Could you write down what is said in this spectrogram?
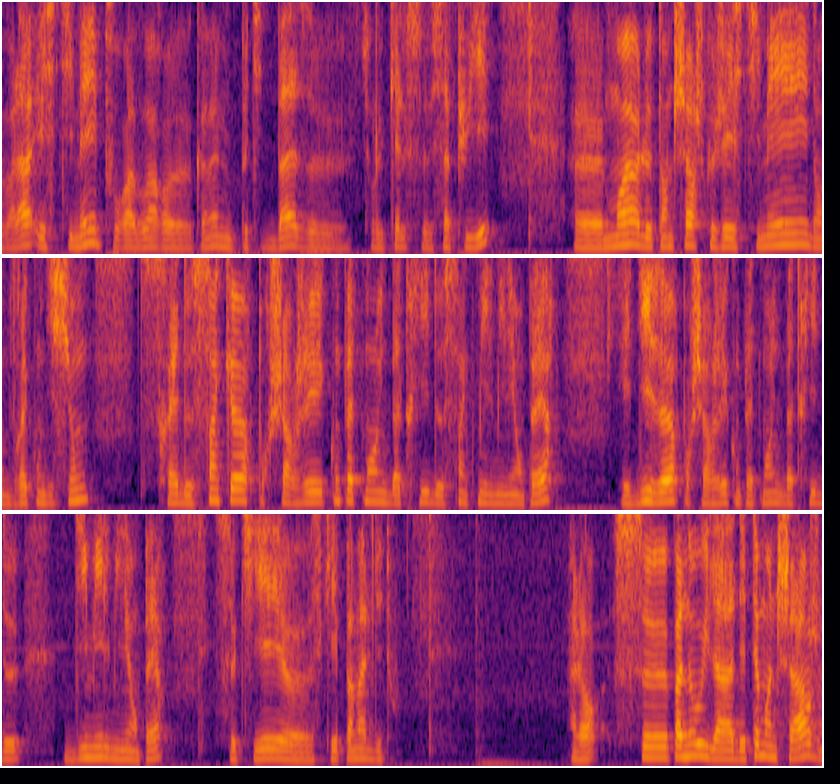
voilà, estimée pour avoir quand même une petite base sur laquelle s'appuyer. Euh, moi, le temps de charge que j'ai estimé dans de vraies conditions serait de 5 heures pour charger complètement une batterie de 5000 mAh et 10 heures pour charger complètement une batterie de 10 000 mAh, ce qui est, euh, ce qui est pas mal du tout. Alors, ce panneau, il a des témoins de charge.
